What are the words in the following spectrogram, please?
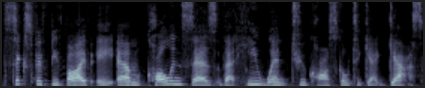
6:55 a.m., Colin says that he went to Costco to get gas,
